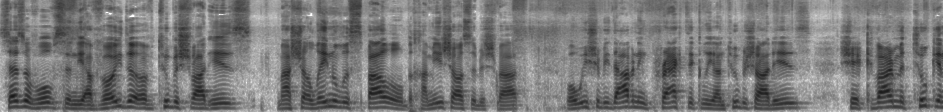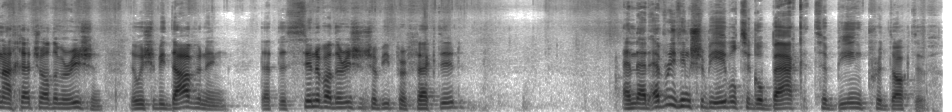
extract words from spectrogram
Says of Wolfson, the avoida of Tu B'Shvat is Mashalenu l'spalel b'chamisha asa b'Shvat, what we should be davening practically on Tu B'Shvat is shekvar metukin achet shal that we should be davening that the sin of Adam HaRishon should be perfected, and that everything should be able to go back to being productive.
